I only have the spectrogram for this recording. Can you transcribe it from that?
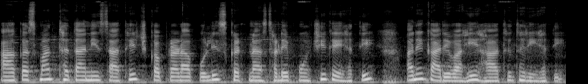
આ અકસ્માત થતાની સાથે જ કપરાડા પોલીસ ઘટના સ્થળે પહોંચી ગઈ હતી અને કાર્યવાહી હાથ ધરી હતી.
